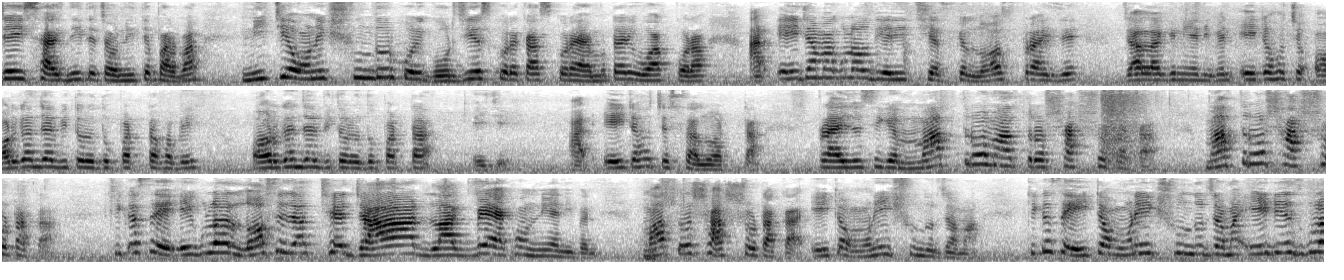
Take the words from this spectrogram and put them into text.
যেই সাইজ নিতে চাও, নিতে পারবা। নিচে অনেক সুন্দর করে গর্জিয়াস করে কাজ করা এমোটারি ওয়ার্ক করা। আর এই জামাগুলোও দিয়ে দিচ্ছি আজকে লস প্রাইজে যা লাগে নিয়ে নেবেন। এইটা হচ্ছে অর্গানজার ভিতরে দুপাট্টা হবে। অর্গানজার ভিতরে দুপাট্টা, এই যে। আর এইটা হচ্ছে সালোয়ারটা। প্রাইস হচ্ছে গিয়ে মাত্র মাত্র সাতশো টাকা। মাত্র সাতশো টাকা। ঠিক আছে? এগুলা লসে যাচ্ছে যা লাগবে এখন নিয়ে নিবেন। মাত্র সাতশো টাকা। এইটা অনেক সুন্দর জামা। ঠিক আছে? এইটা অনেক সুন্দর জামা। এই ড্রেসগুলো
